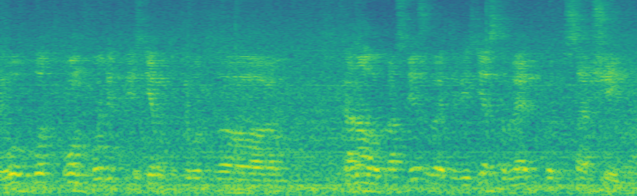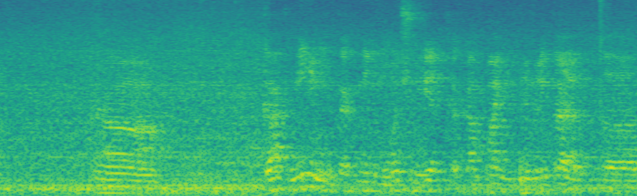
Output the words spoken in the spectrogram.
И вот, вот он ходит везде, вот эти вот э, каналы прослеживает и везде оставляет какое-то сообщение. Как минимум, как минимум, очень редко компании привлекают э,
